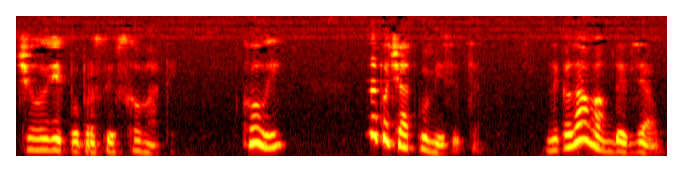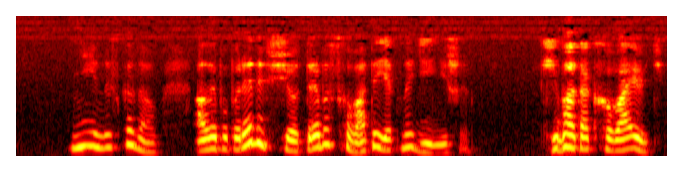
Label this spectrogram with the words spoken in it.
чоловік попросив сховати. Коли? На початку місяця. Не казав вам, де взяв? Ні, не сказав, але попередив, що треба сховати якнадійніше. Хіба так ховають?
